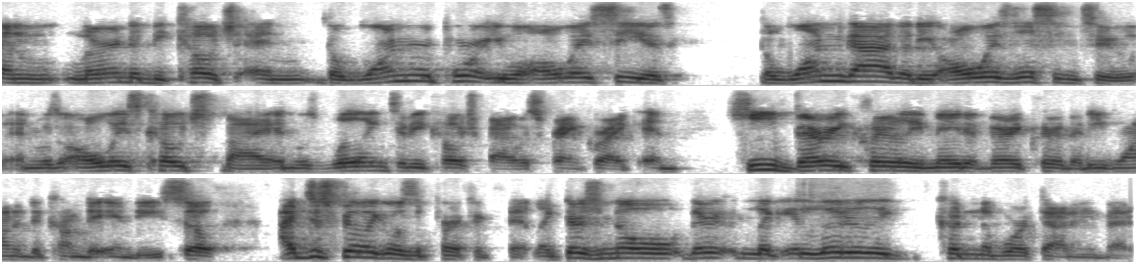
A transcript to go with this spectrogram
and learn to be coached. And the one report you will always see is the one guy that he always listened to and was always coached by and was willing to be coached by was Frank Reich. And he very clearly made it very clear that he wanted to come to Indy. So I just feel like it was a perfect fit. Like there's no there like it literally couldn't have worked out any better.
